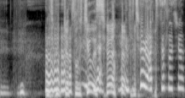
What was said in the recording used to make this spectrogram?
Что-то случилось? Вчера что случилось?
